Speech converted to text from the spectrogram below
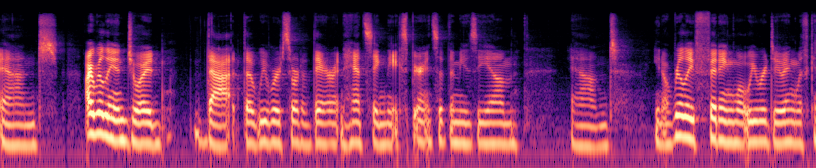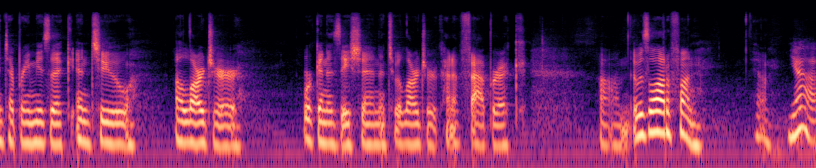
And I really enjoyed that, that we were sort of there enhancing the experience of the museum and, you know, really fitting what we were doing with contemporary music into a larger organization, into a larger kind of fabric. Um, it was a lot of fun. Yeah. Yeah,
